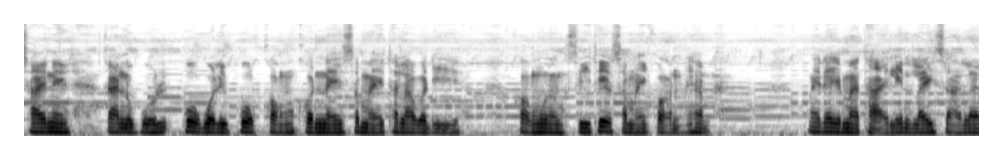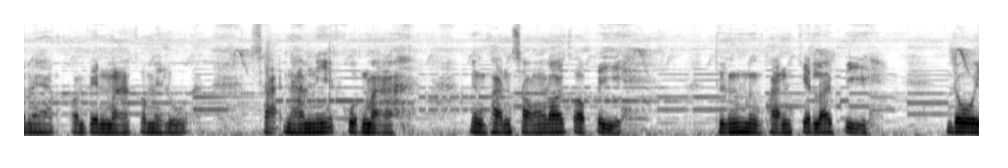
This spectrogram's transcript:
ใช้ในการอุปโภคบริโภคของคนในสมัยทราวดีของเมืองสีเทพสมัยก่อนนะครับ ไม่ได้มาถ่ายเล่นไร้สาระนะครับ ความเป็นมาก็ไม่รู้สระน้ำนี้ขุดมา 1,200 กว่าปี ถึง 1,700 ปี โดย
